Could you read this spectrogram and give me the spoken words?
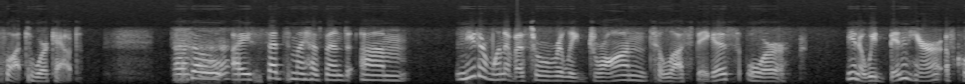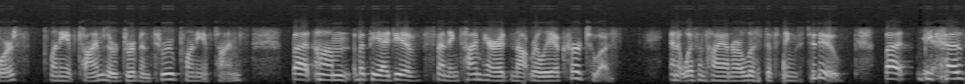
plot to work out. Uh-huh. So I said to my husband, um, neither one of us were really drawn to Las Vegas, or, you know, we'd been here, of course, plenty of times, or driven through plenty of times, but um, but the idea of spending time here had not really occurred to us and it wasn't high on our list of things to do. But because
